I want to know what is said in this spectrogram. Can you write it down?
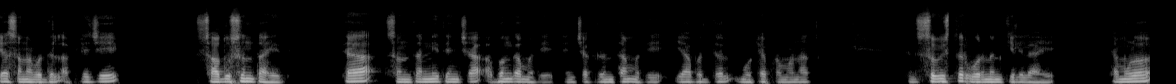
या सणाबद्दल आपले जे साधू संत आहेत त्या संतांनी त्यांच्या अभंगामध्ये त्यांच्या ग्रंथामध्ये याबद्दल मोठ्या प्रमाणात सविस्तर वर्णन केलेलं आहे. त्यामुळं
